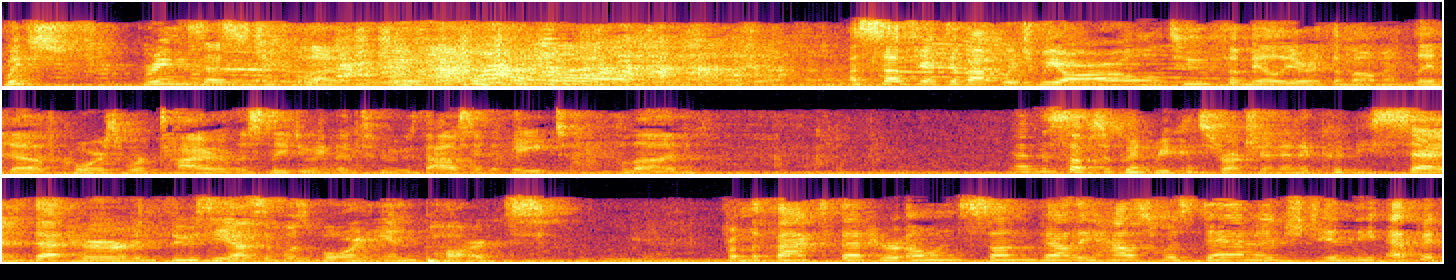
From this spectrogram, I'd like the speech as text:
Which brings us to flooding. A subject about which we are all too familiar at the moment. Linda, of course, worked tirelessly during the 2008 flood and the subsequent reconstruction, and it could be said that her enthusiasm was born in part from the fact that her own Sun Valley house was damaged in the epic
